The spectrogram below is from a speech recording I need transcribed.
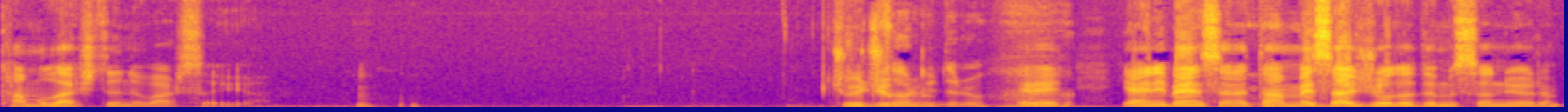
tam ulaştığını varsayıyor. Çocuk, Çok zor bir durum. evet. Yani ben sana tam mesaj yolladığımı sanıyorum.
